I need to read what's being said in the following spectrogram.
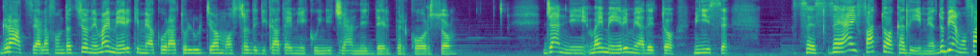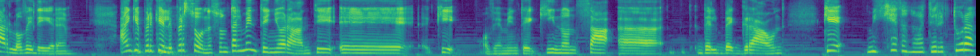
grazie alla fondazione My Mary che mi ha curato l'ultima mostra dedicata ai miei 15 anni del percorso. Gianni Maimeri mi ha detto, mi disse, se, se hai fatto accademia, dobbiamo farlo vedere. Anche perché le persone sono talmente ignoranti eh, che ovviamente chi non sa eh, del background che mi chiedono addirittura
